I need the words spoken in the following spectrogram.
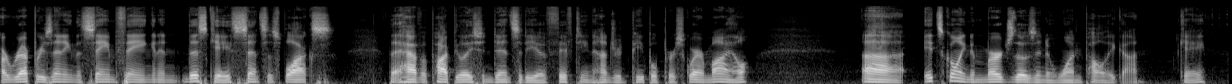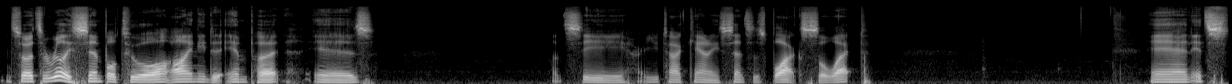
are representing the same thing, and in this case census blocks that have a population density of 1,500 people per square mile, uh, it's going to merge those into one polygon. Okay, and so it's a really simple tool. All I need to input is, let's see, our Utah County Census Block Select. And it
